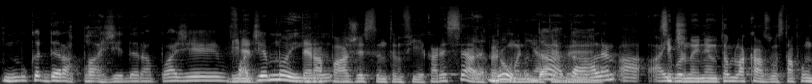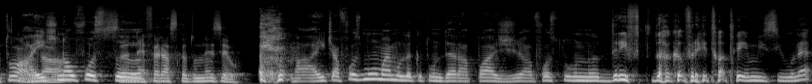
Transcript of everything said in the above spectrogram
nu că derapaje, derapaje bine, facem noi. Derapaje sunt în fiecare seară pe Bun, România da, TV. Da, alea, a, aici, Sigur, noi ne uităm la cazul ăsta punctual, aici da, n-au fost, să ne uh, ferească Dumnezeu. Aici a fost mult mai mult decât un derapaj, a fost un drift, dacă vrei, toată emisiunea.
